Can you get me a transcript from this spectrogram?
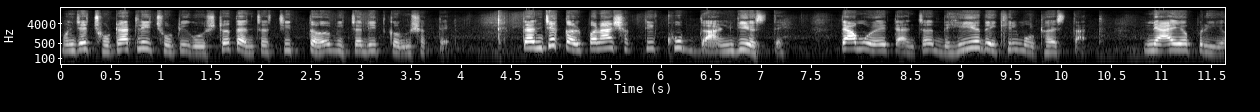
म्हणजे छोट्यातली छोटी गोष्ट त्यांचं चित्त विचलित करू शकते. त्यांची कल्पनाशक्ती खूप दांडगी असते. त्यामुळे त्यांचं ध्येय देखील मोठं असतात. न्यायप्रिय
